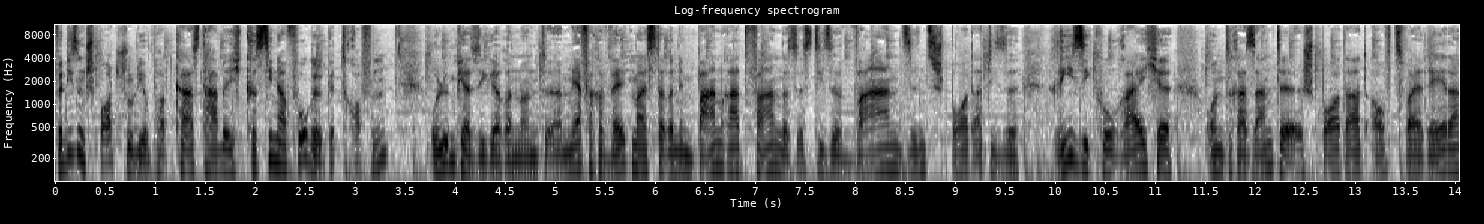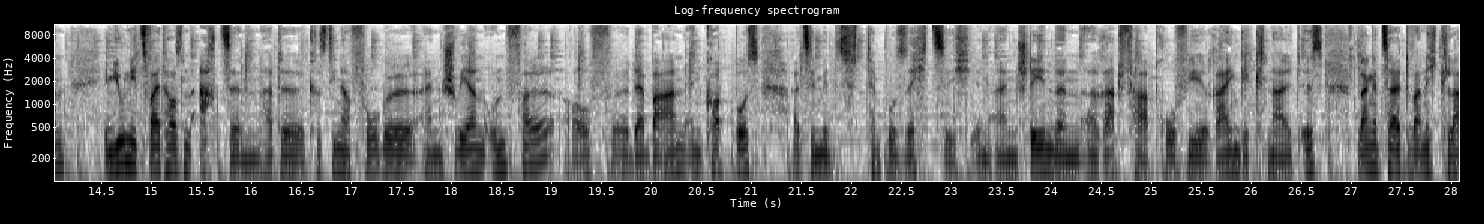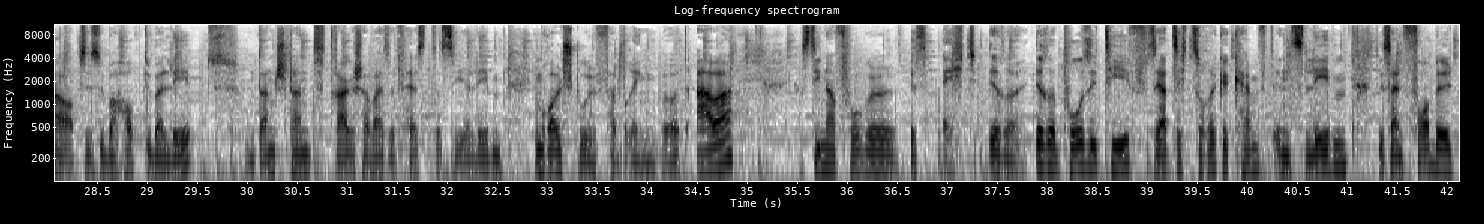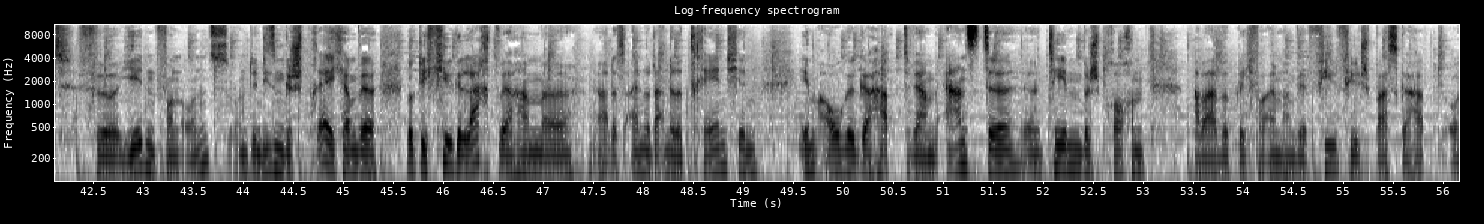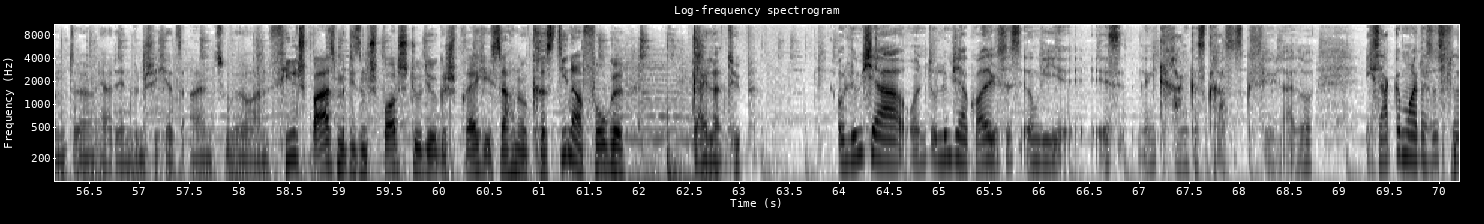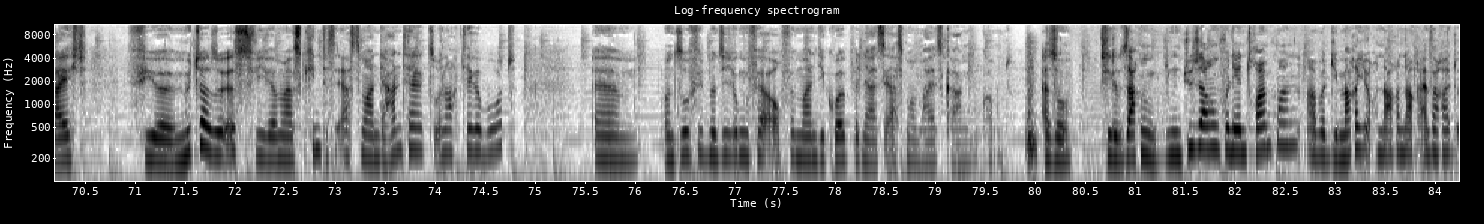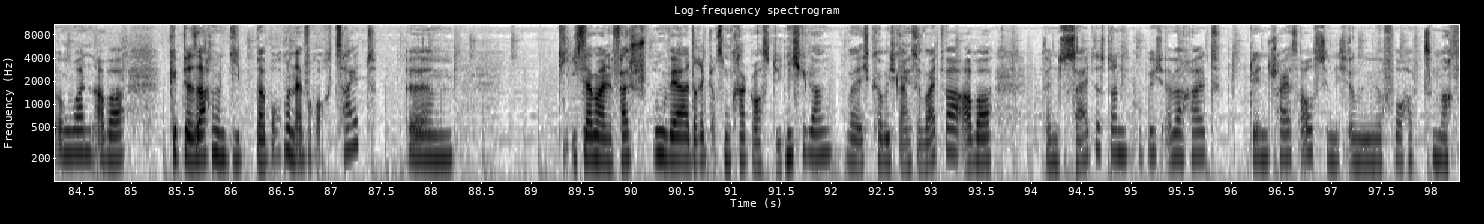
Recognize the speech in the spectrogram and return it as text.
Für diesen Sportstudio-Podcast habe ich Christina Vogel getroffen, Olympiasiegerin und äh, mehrfache Weltmeisterin im Bahnradfahren. Das ist diese Wahnsinnssportart, diese risikoreiche und rasante Sportart auf zwei Rädern. Im Juni 2018 hatte Christina Vogel einen schweren Unfall auf äh, der Bahn in Cottbus, als sie mit Tempo 60 in einen stehenden Radfahrprofi reingeknallt ist. Lange Zeit war nicht klar, ob sie es überhaupt überlebt. Und dann stand tragischerweise fest, dass sie ihr Leben im Rollstuhl verbringen wird. Aber Christina Vogel ist echt irre. Irre positiv. Sie hat sich zurückgekämpft ins Leben. Sie ist ein Vorbild für jeden von uns. Und in diesem Gespräch haben wir wirklich viel gelacht. Wir haben äh, ja, das ein oder andere Tränchen im Auge gehabt. Wir haben ernste äh, Themen besprochen. Aber wirklich, vor allem haben wir viel, viel Spaß gehabt. Und äh, ja, den wünsche ich jetzt allen Zuhörern viel Spaß mit diesem Sportstudio-Gespräch. Ich sage nur Christina Vogel, geiler Typ. Olympia und Olympia Gold, das ist irgendwie ist ein krankes, krasses Gefühl. Also ich sage immer, dass es vielleicht für Mütter so ist, wie wenn man das Kind das erste Mal in der Hand hält, so nach der Geburt. Ähm, und so fühlt man sich ungefähr auch, wenn man die Goldbinde das erste Mal am Hals gehangen bekommt. Also viele Sachen, die Sachen, von denen träumt man, aber die mache ich auch nach und nach einfach halt irgendwann. Aber es gibt ja Sachen, die, da braucht man einfach auch Zeit. Ähm, ich sage mal, ein falscher Sprung wäre direkt aus dem Krankenhaus natürlich nicht gegangen, weil ich glaube ich gar nicht so weit war. Aber wenn es Zeit ist, dann probiere ich einfach halt den Scheiß aus, den ich irgendwie mir vorhabe zu machen.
